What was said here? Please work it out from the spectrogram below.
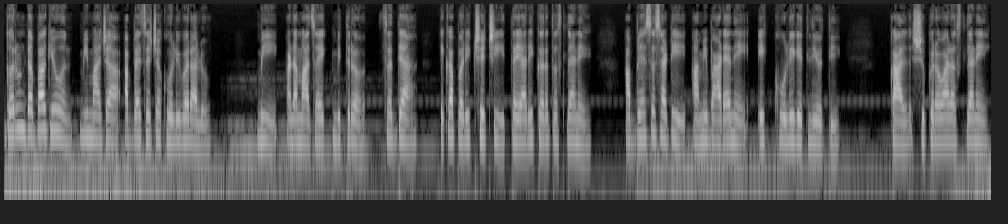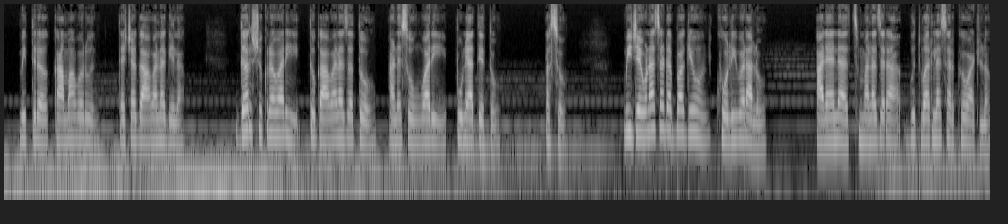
घरून डब्बा घेऊन मी माझ्या अभ्यासाच्या खोलीवर आलो. मी आणि माझा एक मित्र सध्या एका परीक्षेची तयारी करत असल्याने अभ्यासासाठी आम्ही भाड्याने एक खोली घेतली होती. काल शुक्रवार असल्याने मित्र कामावरून त्याच्या गावाला गेला. दर शुक्रवारी तो गावाला जातो आणि सोमवारी पुण्यात येतो. असो मी जेवणाचा डब्बा घेऊन खोलीवर आलो. आल्यालाच मला जरा गुदमरल्यासारखं वाटलं.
